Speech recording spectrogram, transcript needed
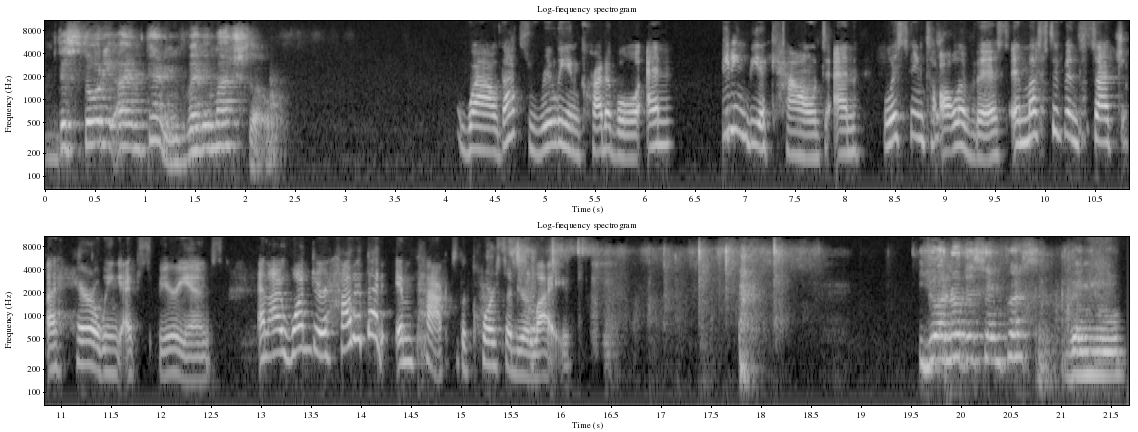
the story I am telling, very much so. Wow, that's really incredible. And reading the account and listening to all of this, it must have been such a harrowing experience. And I wonder, how did that impact the course of your life? You are not the same person when you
